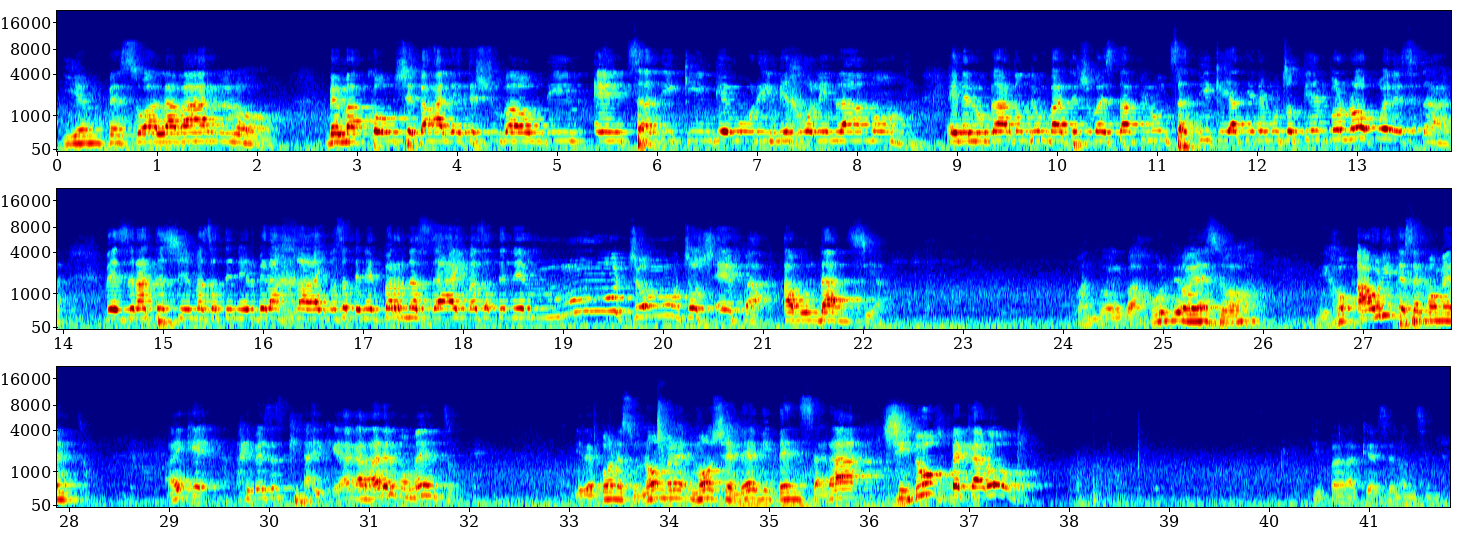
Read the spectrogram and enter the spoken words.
Y empezó a alabarlo במקום שבעלי תשובה עומדים, אין צדיקים גמורים יכולים לעמוד. En el lugar donde un Baal Teshuva está, un tzadik que ya tiene mucho tiempo, no puede estar. Bezrat Hashem vas a tener verajá y vas a tener parnasá y vas a tener mucho, mucho shefa, abundancia. Cuando el Bajur vio eso, dijo, ahorita es el momento. Hay que Hay veces que hay que agarrar el momento. Y le pone su nombre, Moshe Levi Ben Shiduch Bekarov. ¿Y para qué se lo enseñó?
